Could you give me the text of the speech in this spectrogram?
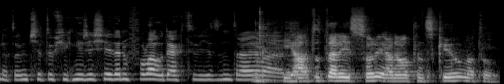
Na tom chatu všichni řeší ten Fallout, já chci vidět ten trailer. Já to tady, sorry, já nemám ten skill na to.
